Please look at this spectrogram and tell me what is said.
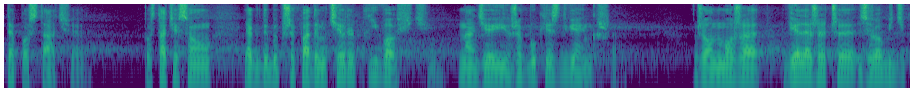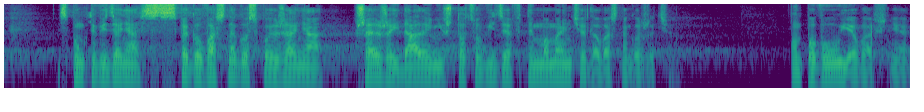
te postacie? Postacie są jak gdyby przykładem cierpliwości, nadziei, że Bóg jest większy, że On może wiele rzeczy zrobić z punktu widzenia swego własnego spojrzenia szerzej, dalej niż to, co widzę w tym momencie dla własnego życia. On powołuje właśnie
